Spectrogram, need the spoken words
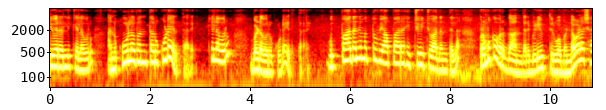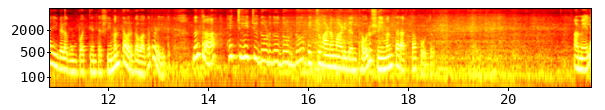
ಇವರಲ್ಲಿ ಕೆಲವರು ಅನುಕೂಲವಂತರು ಕೂಡ ಇರ್ತಾರೆ. ಕೆಲವರು ಬಡವರು ಕೂಡ ಇರ್ತಾರೆ. ಉತ್ಪಾದನೆ ಮತ್ತು ವ್ಯಾಪಾರ ಹೆಚ್ಚು ಹೆಚ್ಚು ಆದಂತೆಲ್ಲ ಪ್ರಮುಖ ವರ್ಗ ಅಂದರೆ ಬೆಳೆಯುತ್ತಿರುವ ಬಂಡವಾಳಶಾಹಿಗಳ ಗುಂಪು ಅತ್ಯಂತ ಶ್ರೀಮಂತ ವರ್ಗವಾಗತೊಡಗಿತು ನಂತರ ಹೆಚ್ಚು ಹೆಚ್ಚು ದುಡಿದು ದುಡಿದು ಹೆಚ್ಚು ಹಣ ಮಾಡಿದಂಥವರು ಶ್ರೀಮಂತರಾಗ್ತಾ ಹೋದರು. ಆಮೇಲೆ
